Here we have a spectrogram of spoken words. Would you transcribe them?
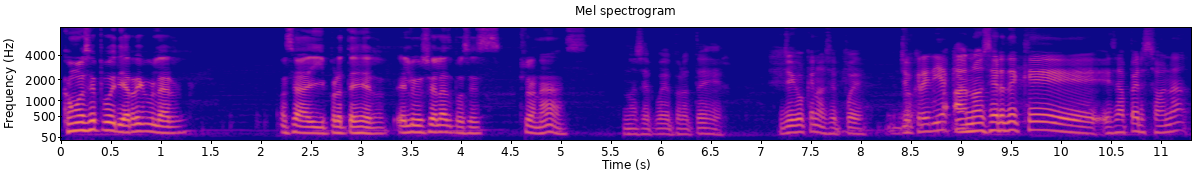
cómo se podría regular, o sea, y proteger el uso de las voces clonadas. No se puede proteger. Yo digo que no se puede. Yo creería que... A no ser de que esa persona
